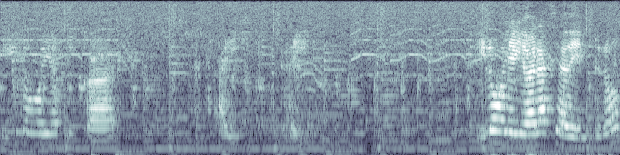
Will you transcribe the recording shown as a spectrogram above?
y lo voy a aplicar ahí, Y lo voy a llevar hacia adentro.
